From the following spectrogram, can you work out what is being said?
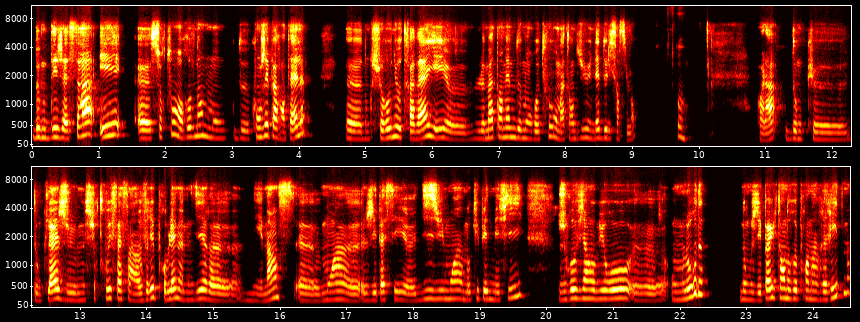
donc déjà ça. Et euh, surtout en revenant de, mon, de congé parental. Euh, donc je suis revenue au travail et euh, le matin même de mon retour, on m'a tendu une lettre de licenciement. Oh. Voilà, donc, donc là, je me suis retrouvée face à un vrai problème à me dire, mais mince, moi, j'ai passé 18 mois à m'occuper de mes filles, je reviens au bureau, euh, on me lourde, donc je n'ai pas eu le temps de reprendre un vrai rythme.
